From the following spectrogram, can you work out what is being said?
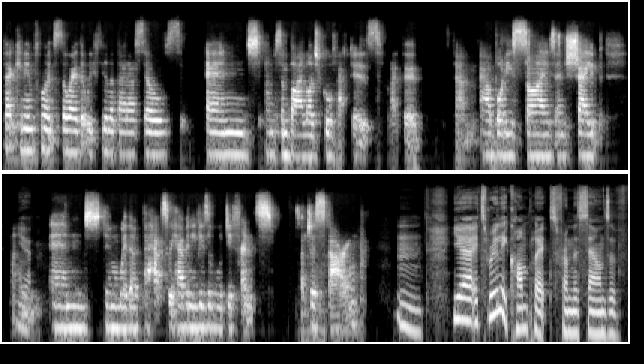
that can influence the way that we feel about ourselves and um, some biological factors like the um, our body's size and shape um, yeah. and then whether perhaps we have any visible difference such as scarring mm. yeah it's really complex from the sounds of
